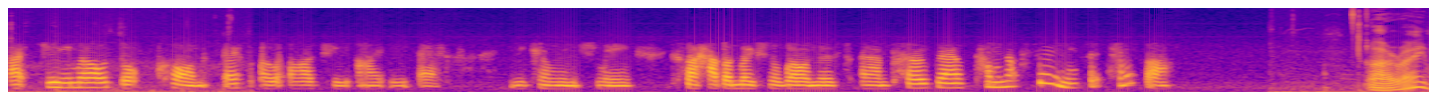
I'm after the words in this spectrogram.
at gmail.com, F-O-R-T-I-E-S. You can reach me because I have emotional wellness um, programs coming up soon in September. All right,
